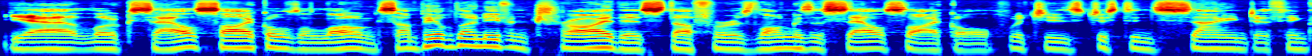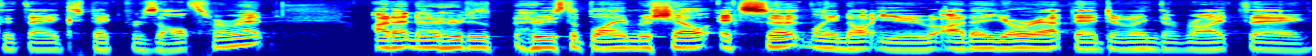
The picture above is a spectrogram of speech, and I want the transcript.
Yeah, look, sales cycles are long. Some people don't even try this stuff for as long as a sales cycle, which is just insane to think that they expect results from it. I don't know who to, who's to blame, Michelle. It's certainly not you. I know you're out there doing the right thing.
